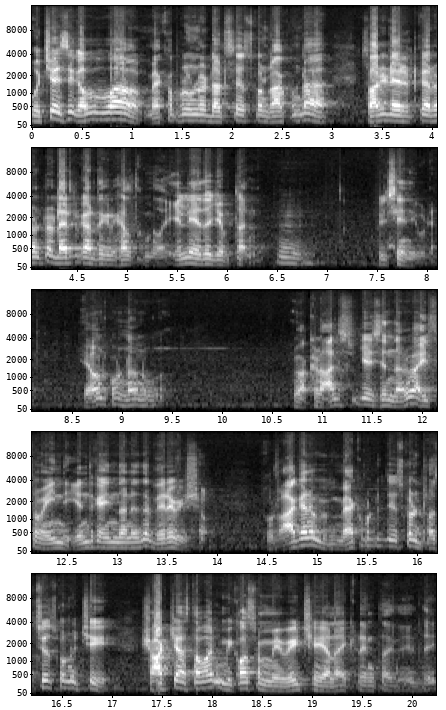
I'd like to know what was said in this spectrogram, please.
వచ్చేసి గబా మేకప్ రూమ్లో డ్రెస్ వేసుకొని రాకుండా సారీ డైరెక్టర్ గారు అంటే డైరెక్టర్ గారి దగ్గరికి వెళ్తాం కదా వెళ్ళి ఏదో చెప్తాను. ఉమ్, పిలిచింది కూడా ఏమనుకుంటున్నావు నువ్వు? నువ్వు అక్కడ ఆలస్యం చేసిన దాని ఐసం అయింది. ఎందుకు అయింది అనేది వేరే విషయం. నువ్వు రాగానే మేకప్ తీసుకొని డ్రెస్ చేసుకొని వచ్చి షార్ట్ చేస్తావా అని మీకోసం మేము వెయిట్ చేయాలా? ఇక్కడ ఇంత ఇది.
